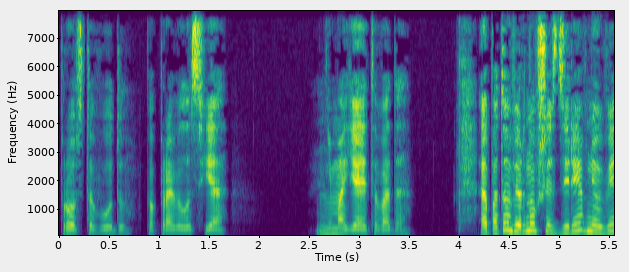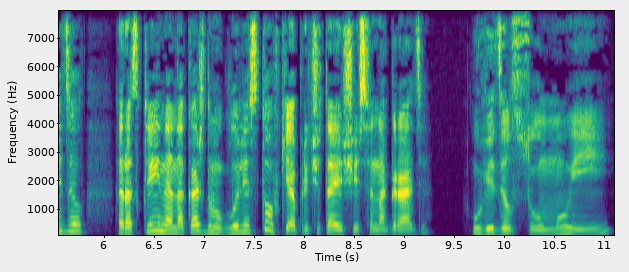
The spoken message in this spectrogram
просто воду», — поправилась я. «Не моя эта вода». А потом, вернувшись в деревню, увидел расклеенные на каждом углу листовки о причитающейся награде. Увидел сумму и...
